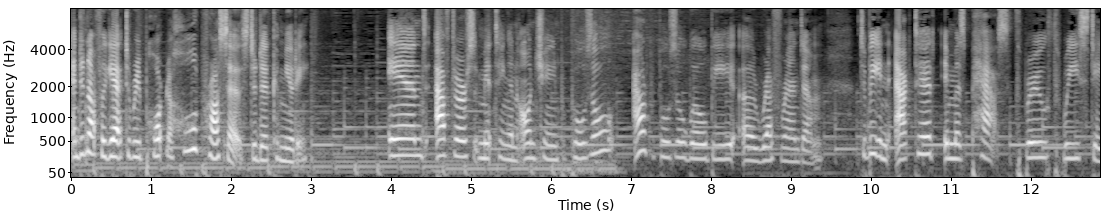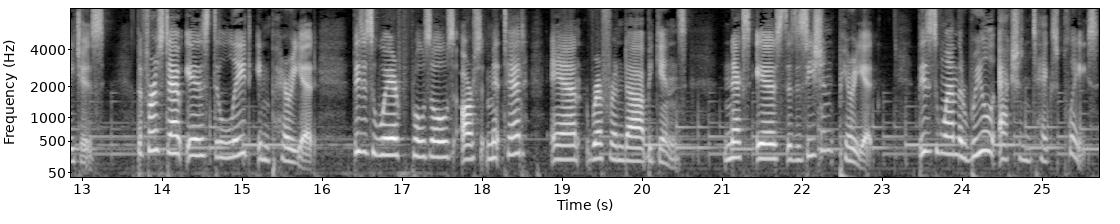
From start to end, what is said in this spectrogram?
and do not forget to report the whole process to the community. And after submitting an on chain proposal, our proposal will be a referendum. To be enacted, it must pass through three stages. The first step is the lead in period. This is where proposals are submitted and referenda begins. Next is the decision period. This is when the real action takes place.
